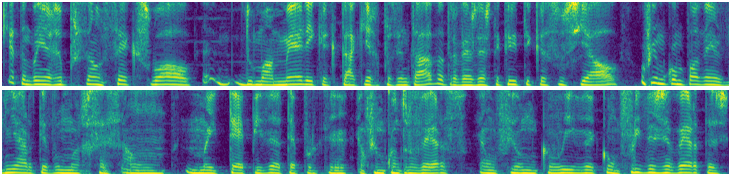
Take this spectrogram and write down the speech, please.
que é também a repressão sexual de uma América que está aqui representada através desta crítica social. O filme, como podem adivinhar, teve uma recepção meio tépida, até porque é um filme controverso, é um filme que lida com feridas abertas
